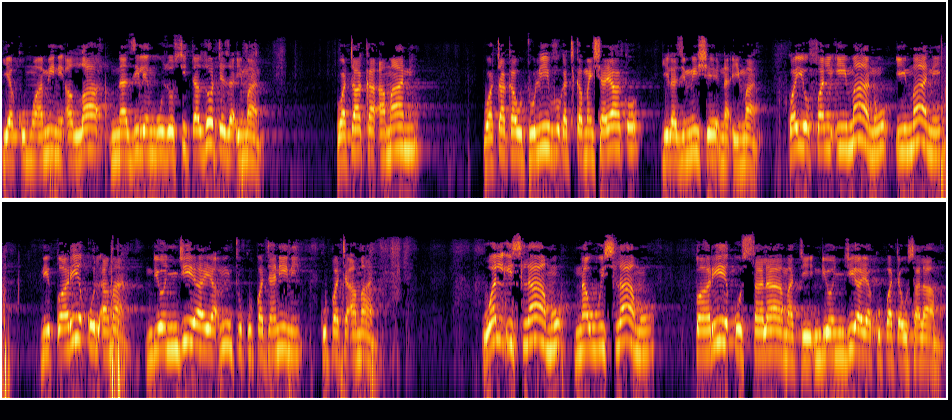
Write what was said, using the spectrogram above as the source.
ya kumwamini Allah na zile nguzo sita zote za imani. Wataka amani wataka utulivu katika maisha yako jilazimishe na imani. Kwa hiyo fal imanu imani ni tariqul aman ndio njia ya mtu kupata nini? Kupata amani. Wal islamu na uislamu tariqu salamati ndio njia ya kupata usalama.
